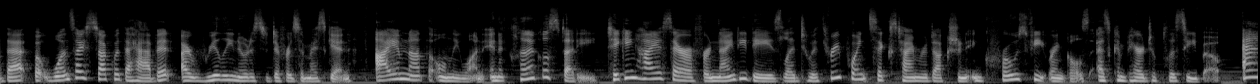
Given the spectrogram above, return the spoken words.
that. But once I stuck with the habit, I really noticed a difference in my skin. I am not the only one. In a clinical study, taking Hyacera for 90 days led to a 3.6 time reduction in crow's feet wrinkles as compared to placebo.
